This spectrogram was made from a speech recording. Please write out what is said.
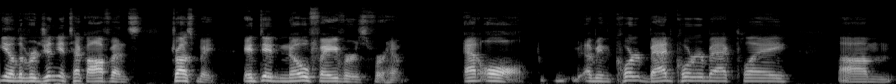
you know the Virginia Tech offense. Trust me, it did no favors for him at all. I mean, quarter bad quarterback play. Um,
